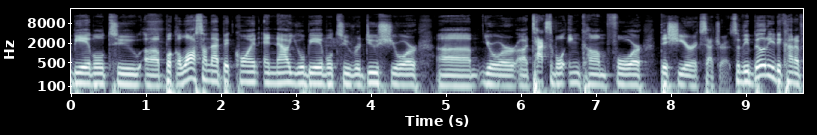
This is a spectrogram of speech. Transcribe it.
be able to uh, book a loss on that Bitcoin, and now you will be able to reduce your um, your uh, taxable income for this year, et cetera. So, the ability to kind of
